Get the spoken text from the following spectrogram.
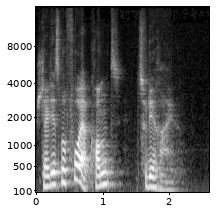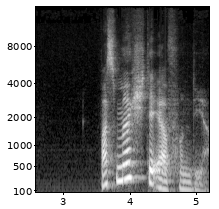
Stell dir das mal vor, er kommt zu dir rein. Was möchte er von dir?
